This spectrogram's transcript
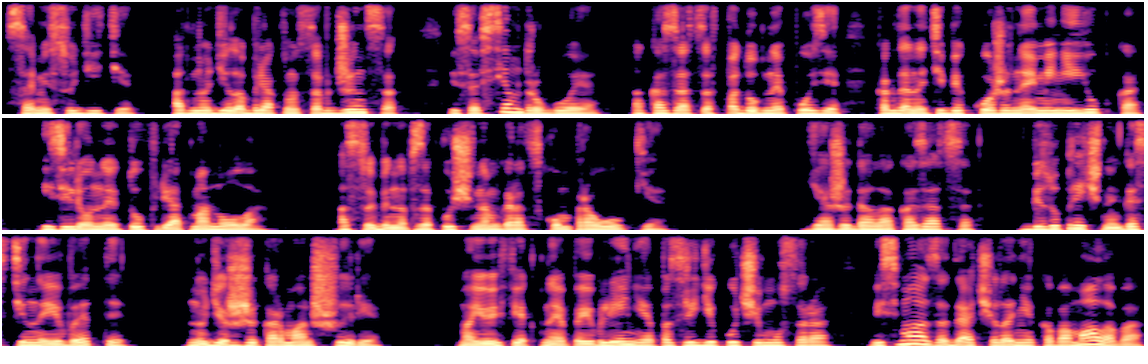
Сами судите, одно дело брякнуться в джинсах, и совсем другое – оказаться в подобной позе, когда на тебе кожаная мини-юбка и зеленые туфли от Манола, особенно в запущенном городском проулке. Я ожидала оказаться в безупречной гостиной Иветты, но держи карман шире. Мое эффектное появление посреди кучи мусора – весьма озадачила некого малого,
